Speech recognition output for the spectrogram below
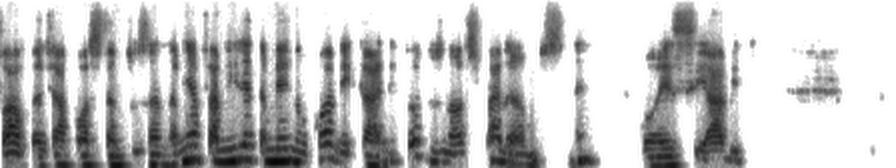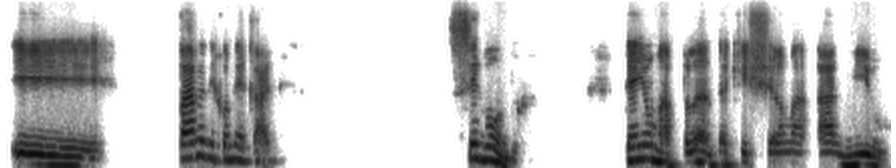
falta já após tantos anos. A minha família também não come carne. Todos nós paramos né, com esse hábito. E para de comer carne. Segundo, tem uma planta que chama anil.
